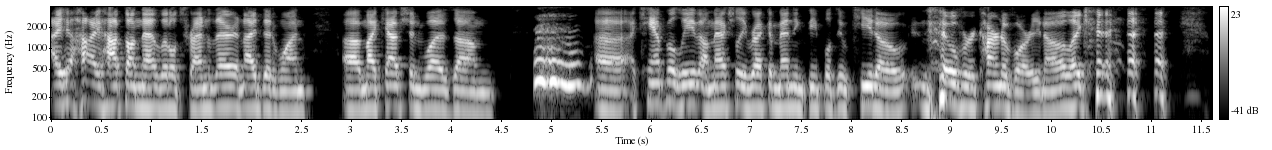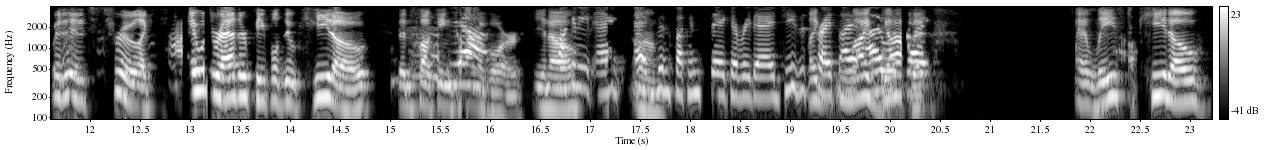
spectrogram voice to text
I, I hopped on that little trend there and I did one. Uh, my caption was, um, uh, I can't believe I'm actually recommending people do keto over carnivore, you know, like, but it's true. Like I would rather people do keto than fucking Yeah. carnivore, you know? fucking eat egg, eggs Um, and fucking steak every day. Jesus like, Christ! My I God, like, at least keto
